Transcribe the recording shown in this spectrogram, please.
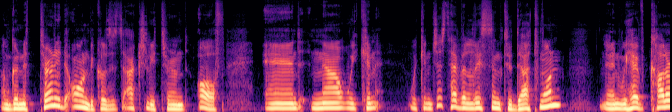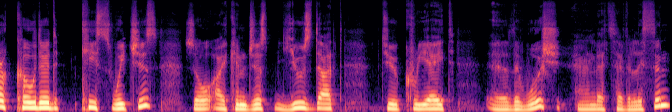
I'm going to turn it on because it's actually turned off. And now we can we can just have a listen to that one. And we have color coded key switches. So I can just use that to create uh, the whoosh and let's have a listen.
